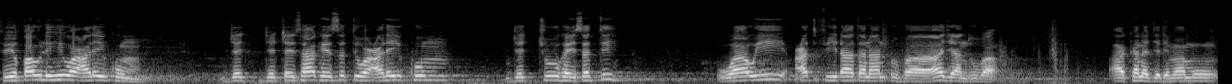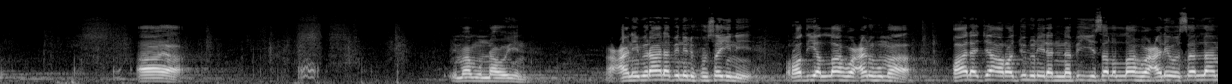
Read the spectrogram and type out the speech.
fi qawlihi wacalaykum jecha isaa keessatti wacalaykum jechuu keessatti waawii catfiidhaa tanaan dhufaa jedhan duuba akkana jedhe imaamu aya imaamu nawawiin عن عمران بن الحسين رضي الله عنهما قال جاء رجل إلى النبي صلى الله عليه وسلم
